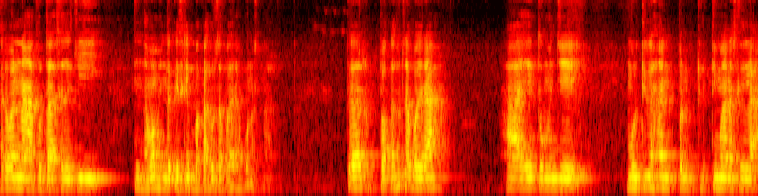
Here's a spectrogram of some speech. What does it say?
सर्वांना आतुरता असेल की नवम हिंद केसरी बकासूरचा पैरा कोण असणार? तर बकासूरचा पैरा हा आहे तो म्हणजे मूर्ती लहान पण कीर्तिमान असलेला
